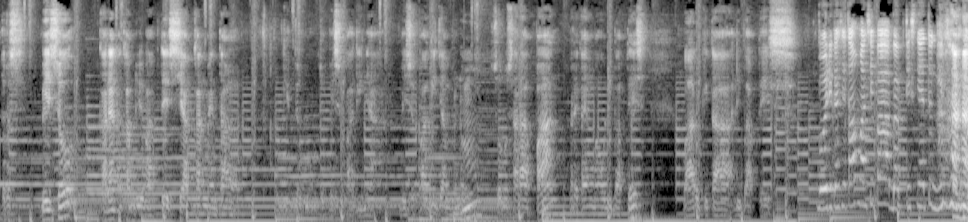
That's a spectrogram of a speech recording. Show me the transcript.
terus besok kalian akan dibaptis siapkan mental besok paginya. Besok pagi jam 6 suruh sarapan mereka yang mau dibaptis baru kita dibaptis. Boleh dikasih tahu nggak sih pak baptisnya tuh gimana?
